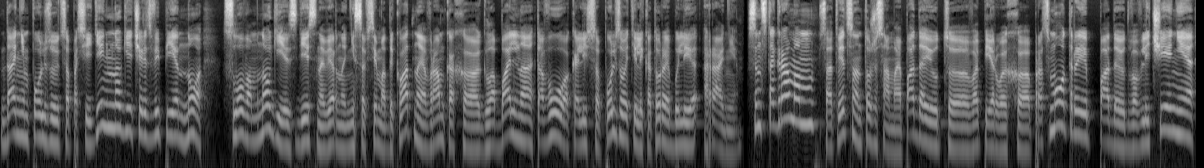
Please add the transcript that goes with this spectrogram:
Да, ним пользуются по сей день многие через VPN, но Слово «многие» здесь, наверное, не совсем адекватное в рамках э, глобально того количества пользователей, которые были ранее. С Инстаграмом, соответственно, то же самое. Падают, э, во-первых, э, просмотры, падают вовлечения,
